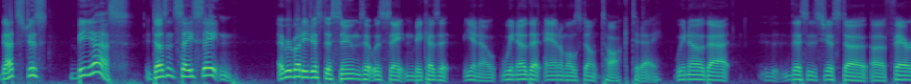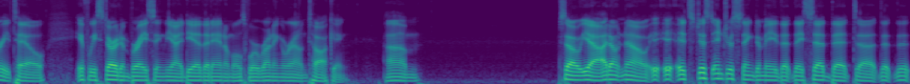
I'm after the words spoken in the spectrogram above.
that's just BS. It doesn't say Satan. Everybody just assumes it was Satan because it, you know, we know that animals don't talk today. We know that this is just a, a fairy tale if we start embracing the idea that animals were running around talking. Um, so yeah, I don't know. It, it, it's just interesting to me that they said that uh, that that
